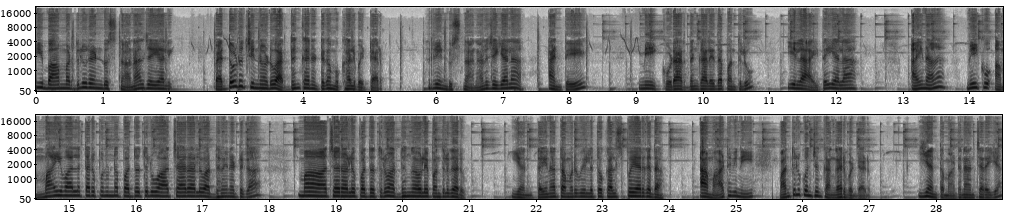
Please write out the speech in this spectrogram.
ఈ బామ్మర్దులు రెండు స్నానాలు చేయాలి. పెద్దోడు చిన్నోడు అర్థం కానట్టుగా ముఖాలు పెట్టారు. రెండు స్నానాలు చెయ్యాలా? అంటే? మీకు కూడా అర్థం కాలేదా పంతులు? ఇలా అయితే ఎలా? అయినా మీకు అమ్మాయి వాళ్ళ తరపునున్న పద్ధతులు ఆచారాలు అర్థమైనట్టుగా మా ఆచారాలు పద్ధతులు అర్థం కావలే పంతులు గారు. ఎంతైనా తమరు వీళ్ళతో కలిసిపోయారు కదా ఆ మాట విని పంతులు కొంచెం కంగారు పడ్డాడు. ఎంత మాట నాంచారయ్యా?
